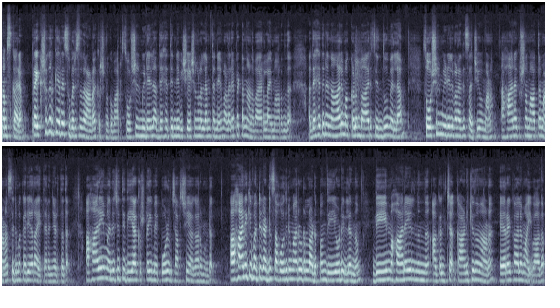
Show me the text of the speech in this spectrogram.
നമസ്കാരം. പ്രേക്ഷകർക്കേറെ സുപരിചിതനാണ് കൃഷ്ണകുമാർ. സോഷ്യൽ മീഡിയയിൽ അദ്ദേഹത്തിന്റെ വിശേഷങ്ങളെല്ലാം തന്നെ വളരെ പെട്ടെന്നാണ് വൈറലായി മാറുന്നത്. അദ്ദേഹത്തിന്റെ നാല് മക്കളും ഭാര്യ സിന്ധുവും എല്ലാം സോഷ്യൽ മീഡിയയിൽ വളരെ സജീവമാണ്. അഹാന കൃഷ്ണ മാത്രമാണ് സിനിമ കരിയറായി തെരഞ്ഞെടുത്തത്. അഹാനയും അനുജത്തി ദിയാകൃഷ്ണയും എപ്പോഴും ചർച്ചയാകാറുമുണ്ട്. അഹാനയ്ക്ക് മറ്റ് രണ്ട് സഹോദരിമാരോടുള്ള അടുപ്പം ദിയയോടില്ലെന്നും ദിയയും മഹാനയിൽ നിന്ന് അകൽച്ച കാണിക്കുന്നതാണ് ഏറെക്കാലമായി വാദം.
